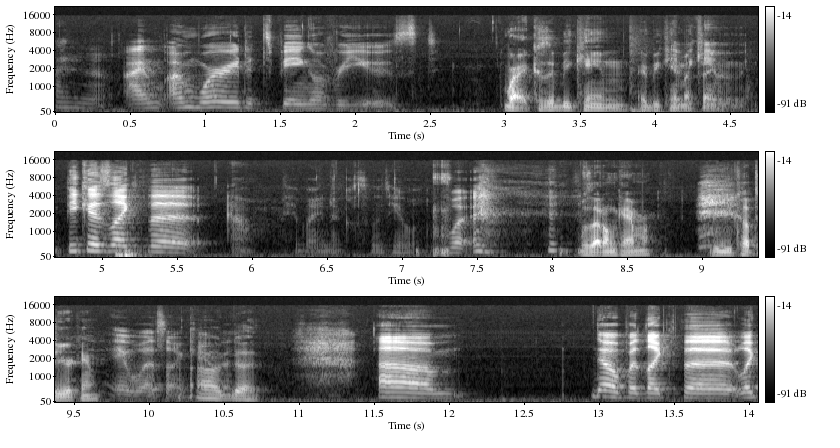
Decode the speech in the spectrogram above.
I don't know. I'm I'm worried it's being overused. Right, because it became it became It a thing. because like the ow, hit my knuckles on the table. What? Was that on camera? Did you cut to your camera? it was on camera. Oh, good. Um, no, but like the like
